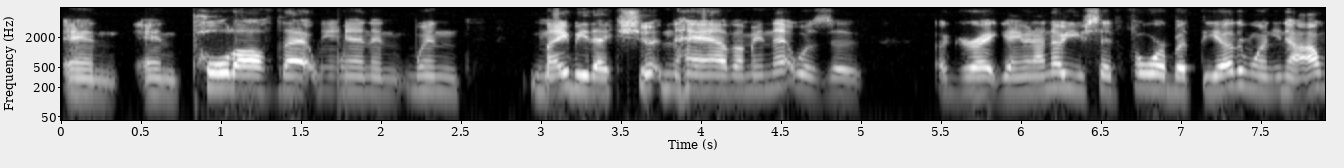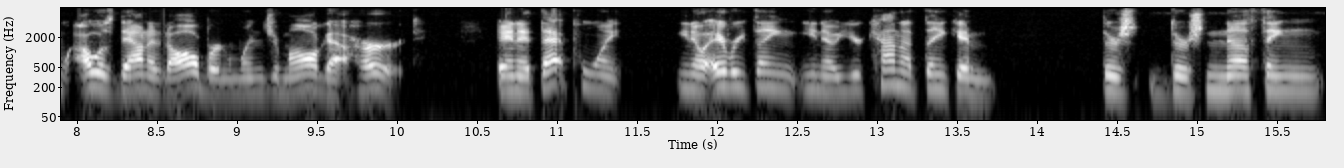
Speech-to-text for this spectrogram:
and and pulled off that win and when maybe they shouldn't have. I mean that was a a great game. And I know you said four but the other one you know I, I was down at Auburn when Jamal got hurt. And at that point you know everything you know you're kind of thinking there's there's nothing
